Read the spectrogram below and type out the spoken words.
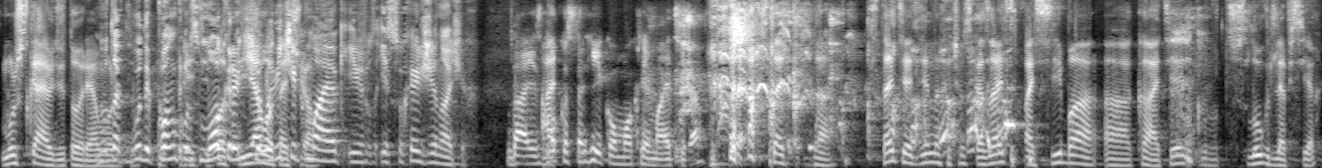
мужская аудитория. Ну может так буде конкурс прийти. Вот мокрих я вот о чоловічих чём. майок і, і сухих жіночих. Да, і з А- боку Сергійко в мокрій майці, да? Кстати, да. Кстати, отдельно хочу сказать спасибо а, Кате, вот, слуг для всех,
